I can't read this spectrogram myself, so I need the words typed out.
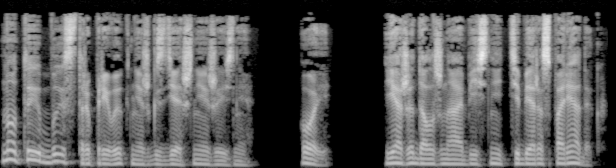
Но ты быстро привыкнешь к здешней жизни. Ой, я же должна объяснить тебе распорядок.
